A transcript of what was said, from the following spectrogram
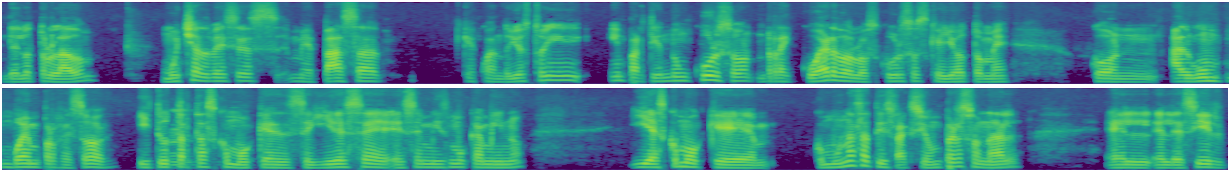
del otro lado, muchas veces me pasa que cuando yo estoy impartiendo un curso, recuerdo los cursos que yo tomé con algún buen profesor y tú tratas como que de seguir ese, ese mismo camino y es como que, como una satisfacción personal el, el decir,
